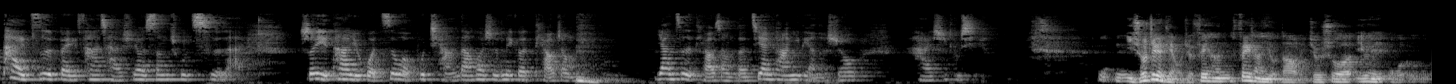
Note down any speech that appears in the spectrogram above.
太自卑，他才需要生出刺来。所以他如果自我不强大，或是那个调整，让自己调整的健康一点的时候，还是不行。我你说这个点，我觉得非常非常有道理。就是说，因为我我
